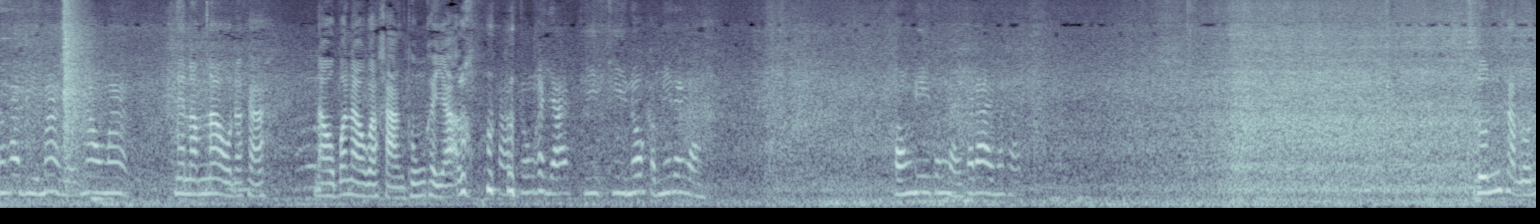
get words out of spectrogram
นะคะดีมากเลยเน่ามาก แม่น้ำเน่านะคะ เน่าปะเน่ากับขางทุงขยะลงตามทงขยะทีทีนกกับนี่ได้ค่ะของดีตรงไหนก็ได้นะคะลุ้นค่ะลุ้น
